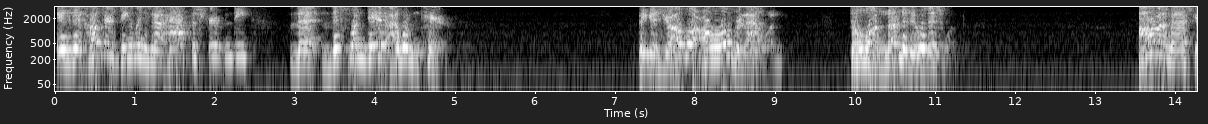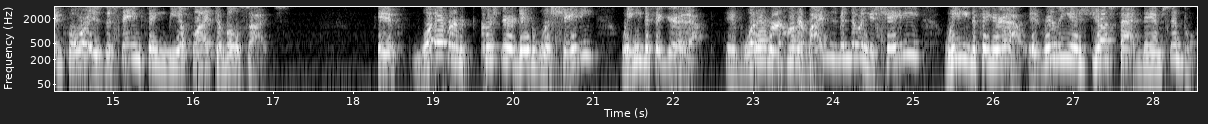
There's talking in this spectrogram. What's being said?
is if Hunter's dealings got half the scrutiny that this one did, I wouldn't care. Because y'all were all over that one. Don't want nothing to do with this one. All I'm asking for is the same thing be applied to both sides. If whatever Kushner did was shady, we need to figure it out. If whatever Hunter Biden's been doing is shady, we need to figure it out. It really is just that damn simple.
